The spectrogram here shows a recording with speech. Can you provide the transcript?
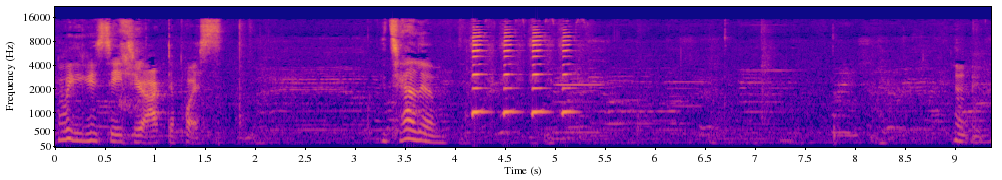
What are you going to say to your octopus? Tell him.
